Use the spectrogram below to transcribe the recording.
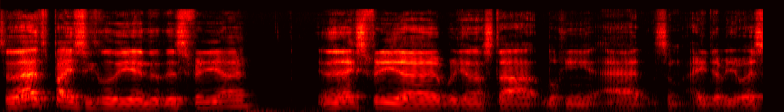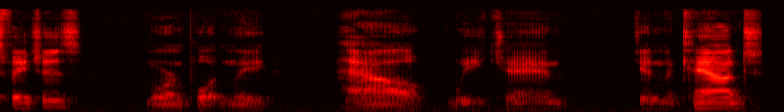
So that's basically the end of this video. In the next video, we're going to start looking at some AWS features. More importantly, how we can get an account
